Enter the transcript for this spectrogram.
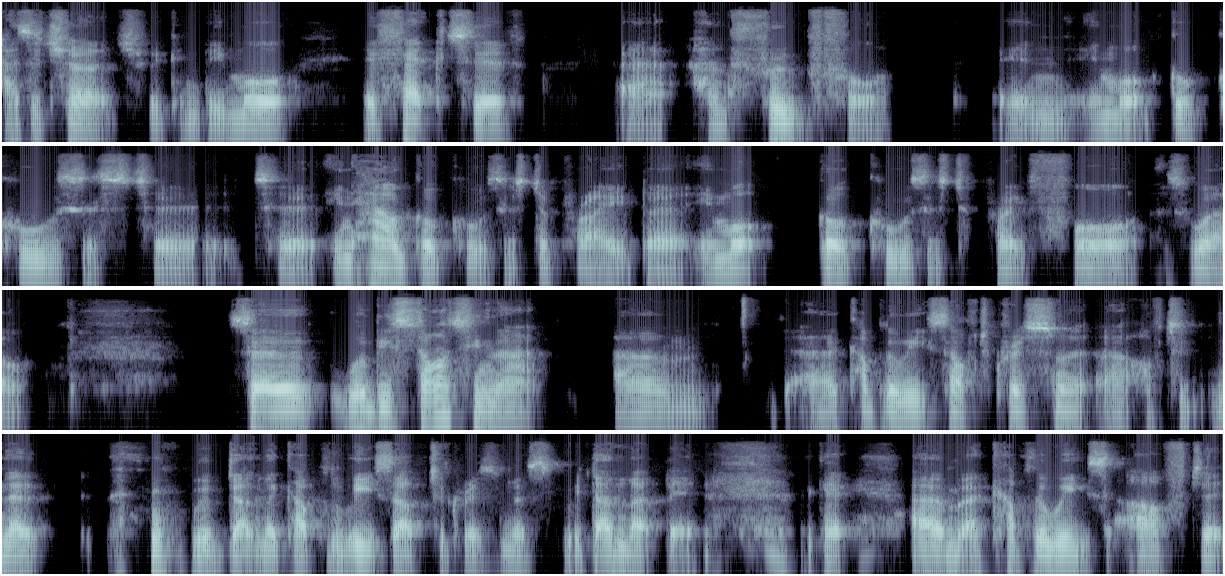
as a church we can be more effective uh, and fruitful in in what God calls us to to in how God calls us to pray, but in what God calls us to pray for as well. So we'll be starting that um, a couple of weeks after Christmas. Uh, after no, we've done a couple of weeks after Christmas. We've done that bit. Okay, um, a couple of weeks after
